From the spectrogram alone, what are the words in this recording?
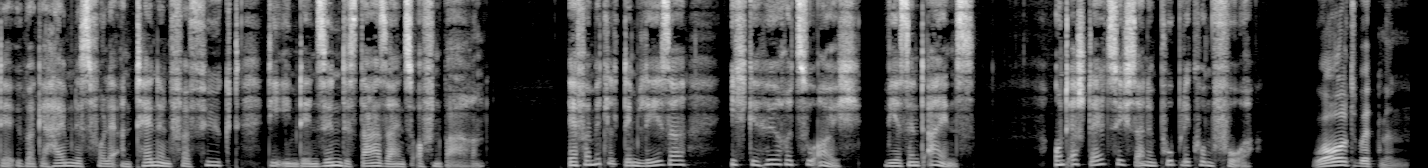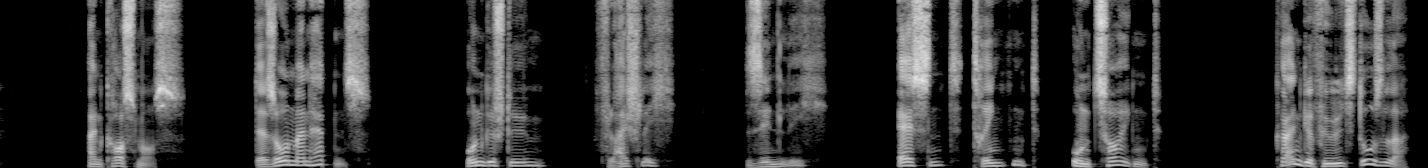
der über geheimnisvolle Antennen verfügt, die ihm den Sinn des Daseins offenbaren. Er vermittelt dem Leser Ich gehöre zu euch, wir sind eins, und er stellt sich seinem Publikum vor. Walt Whitman, ein Kosmos, der Sohn Manhattans, ungestüm, fleischlich, sinnlich, essend, trinkend und zeugend. Kein Gefühlsduseler,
